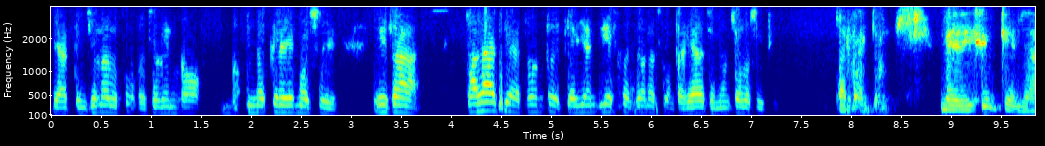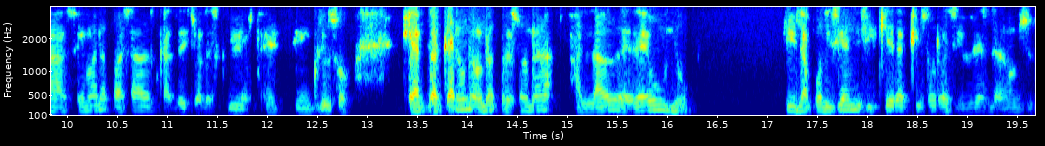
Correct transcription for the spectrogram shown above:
de, atención a los profesores no, no, creemos eh, esa falacia de pronto de que hayan 10 personas contagiadas en un solo sitio. Perfecto. Me dicen que la semana pasada, alcalde, yo le escribí a usted incluso, que atacaron a una persona al lado de D1 y la policía ni siquiera quiso recibir el anuncio.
